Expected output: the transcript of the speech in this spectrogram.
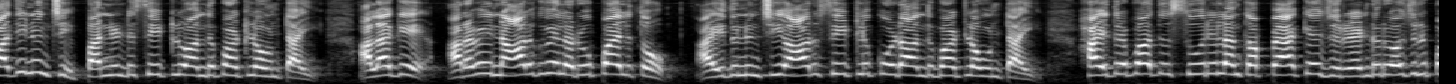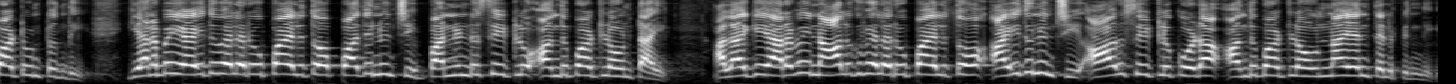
పది నుంచి పన్నెండు సీట్లు అందుబాటులో ఉంటాయి. అలాగే అరవై నాలుగు వేల రూపాయలతో ఐదు నుంచి ఆరు సీట్లు కూడా అందుబాటులో ఉంటాయి. హైదరాబాద్ సూర్యలంక ప్యాకేజ్ రెండు రోజుల పాటు ఉంటుంది. ఎనభై ఐదు వేల రూపాయలతో పది నుంచి పన్నెండు సీట్లు అందుబాటులో ఉంటాయి. అలాగే అరవై నాలుగు వేల రూపాయలతో ఐదు నుంచి ఆరు సీట్లు కూడా అందుబాటులో ఉన్నాయని తెలిపింది.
